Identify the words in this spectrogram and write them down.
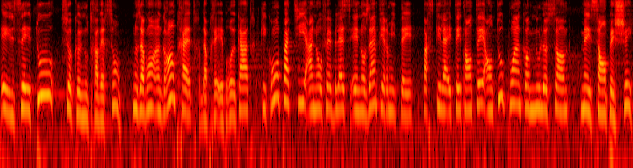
et il sait tout ce que nous traversons. Nous avons un grand prêtre, d'après Hébreu 4, qui compatit à nos faiblesses et nos infirmités, parce qu'il a été tenté en tout point comme nous le sommes, mais sans péché.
